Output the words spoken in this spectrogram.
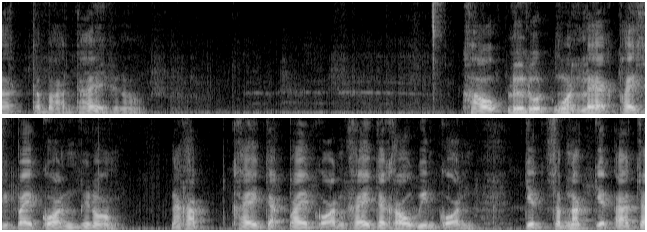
รัฐบาลไทยพี่น้อง เขาลือรุดงวดแรกไผสิไปก่อนพี่น้องนะครับ ใครจะไปก่อน ใครจะเข้าวินก่อนเจ็ดสำนักเจ็ดอาจ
